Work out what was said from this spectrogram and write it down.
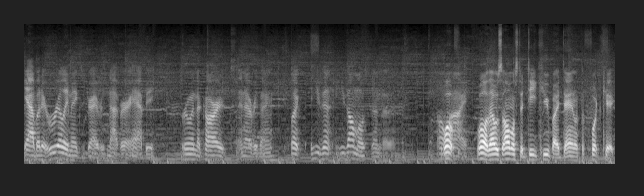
Yeah, but it really makes the drivers not very happy. Ruin the carts and everything. Look, he's in, he's almost in the. Oh Whoa. my. Whoa, that was almost a DQ by Dan with the foot kick.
